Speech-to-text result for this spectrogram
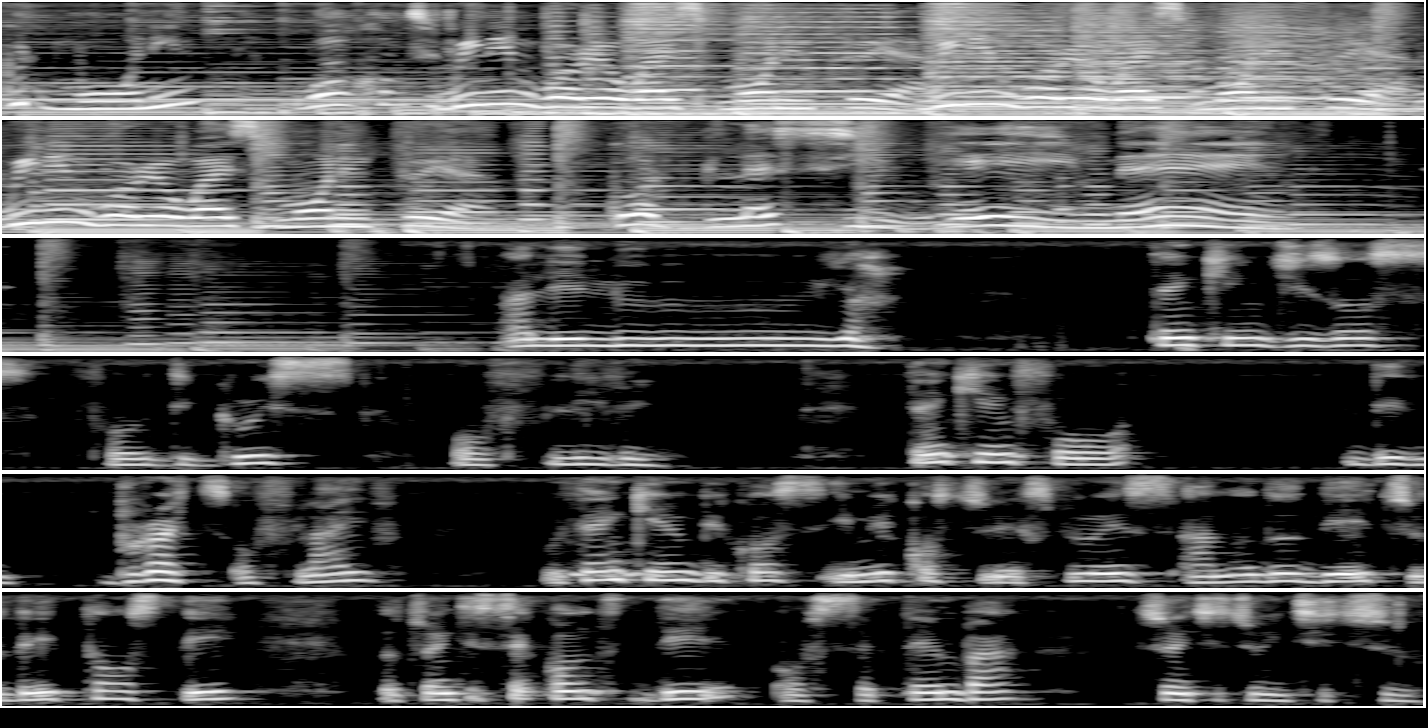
Good morning. Welcome to Winning Warrior Wives Morning Prayer. Winning Warrior Wives Morning Prayer. Winning Warrior Wives Morning Prayer. God bless you. Amen. Hallelujah. Thanking Jesus for the grace of living. Thank Him for the breath of life. We thank Him because He makes us to experience another day today, Thursday, the 22nd day of September 2022.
